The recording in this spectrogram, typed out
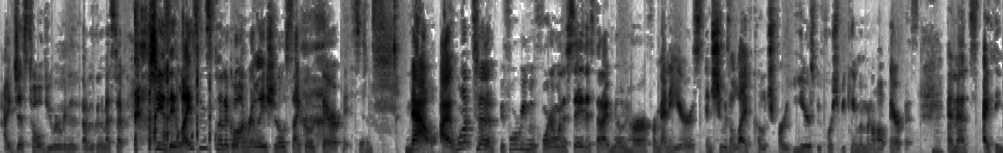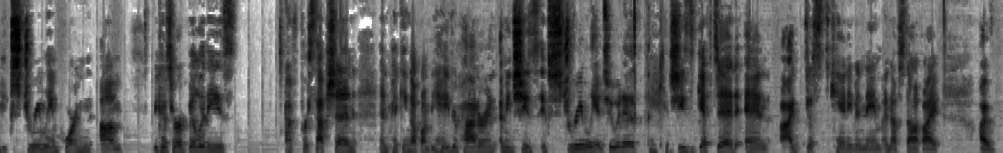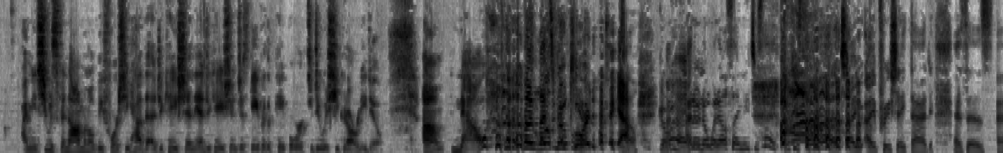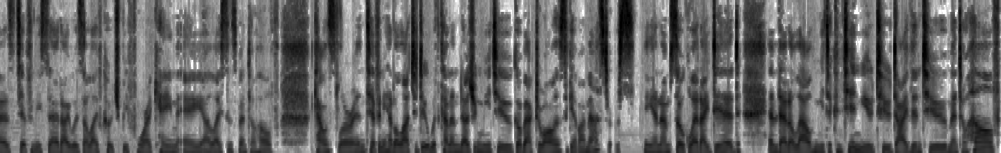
I just told you we were gonna I was gonna mess up. She is a licensed clinical and relational psychotherapist. Yes. Now, I want to before we move forward, I want to say this that I've known her for many years and she was a life coach for years before she became a mental health therapist. Mm. And that's I think extremely important um, because her abilities of perception and picking up on behavior pattern. I mean, she's extremely intuitive. Thank you. She's gifted and I just can't even name enough stuff. I I've I mean, she was phenomenal before she had the education. The education just gave her the paperwork to do what she could already do. Um, now, let's well, move forward. yeah, well, go ahead. I, I, don't know what else I need to say. Thank you so much. I, I, appreciate that. As, as as Tiffany said, I was a life coach before I came a, a, licensed mental health counselor, and Tiffany had a lot to do with kind of nudging me to go back to Rollins to get my master's. And I'm so glad I did, and that allowed me to continue to dive into mental health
